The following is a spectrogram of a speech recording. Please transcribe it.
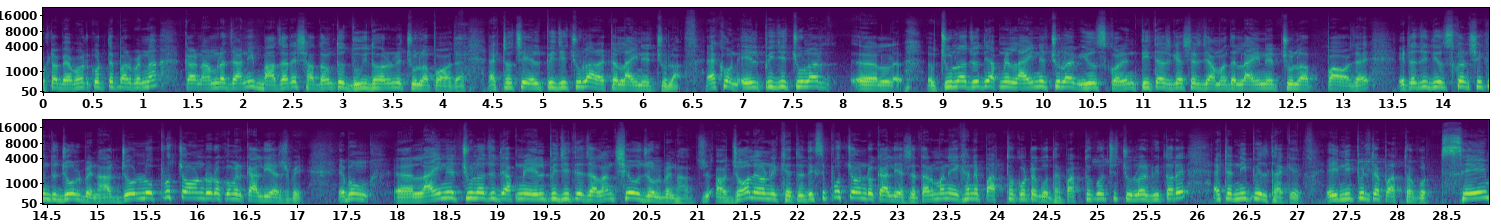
ওটা ব্যবহার করতে পারবেন না, কারণ আমরা জানি বাজারে সাধারণত দুই ধরনের চুলা পাওয়া যায়। একটা হচ্ছে এলপিজি চুলা আর একটা লাইনের চুলা। এখন এলপিজি চুলার চুলা যদি আপনি লাইনের চুলা ইউজ করেন, তিতাস গ্যাসের যে আমাদের লাইনের চুলা পাওয়া যায়, এটা যদি ইউজ করেন, সে কিন্তু জ্বলবে না। আর জ্বললেও প্রচণ্ড রকমের কালি আসবে। এবং লাইনের চুলা যদি আপনি এলপিজিতে জ্বালান, সেও জ্বলবে না। জলে অনেক ক্ষেত্রে দেখছি প্রচণ্ড কালি আসে। তার মানে এখানে পার্থক্যটা কোথায়? পার্থক্য হচ্ছে চুলার ভিতরে একটা নিপিল থাকে। এই নিপিলটা পার্থক্য। সেম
